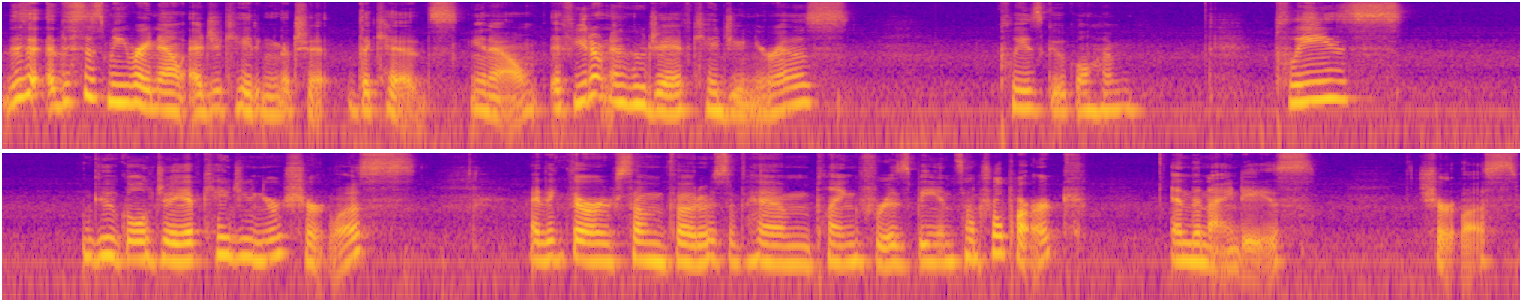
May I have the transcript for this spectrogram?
this this is me right now educating the the kids. You know, if you don't know who JFK Jr. is, please Google him. Please Google JFK Jr. shirtless. I think there are some photos of him playing frisbee in Central Park in the 90s, shirtless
